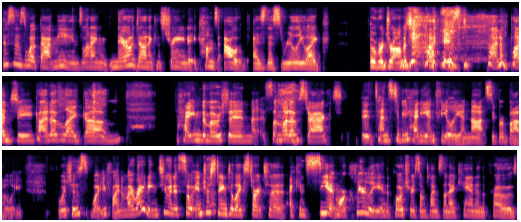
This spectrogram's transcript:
this is what that means. When I'm narrowed down and constrained, it comes out as this really like over dramatized, kind of punchy, kind of like um heightened emotion, somewhat Yeah. abstract. It tends to be heady and feely and not super bodily, which is what you find in my writing too. And it's so interesting to like start to, I can see it more clearly in the poetry sometimes than I can in the prose.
